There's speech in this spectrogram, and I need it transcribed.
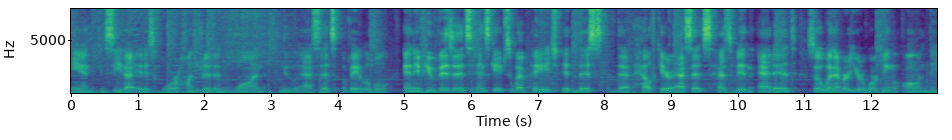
and you can see that it is 401 new assets available and if you visit Enscape's webpage it lists that healthcare assets has been added. So whenever you're working on the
